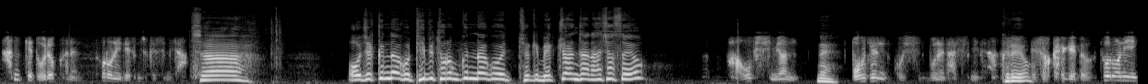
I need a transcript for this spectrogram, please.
함께 노력하는 토론이 됐으면 좋겠습니다. 자, 어제 끝나고 TV 토론 끝나고 저기 맥주 한 잔 하셨어요? 9시면 네. 모든 곳이 문을 닫습니다. 그래요? 안타깝게도 토론이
